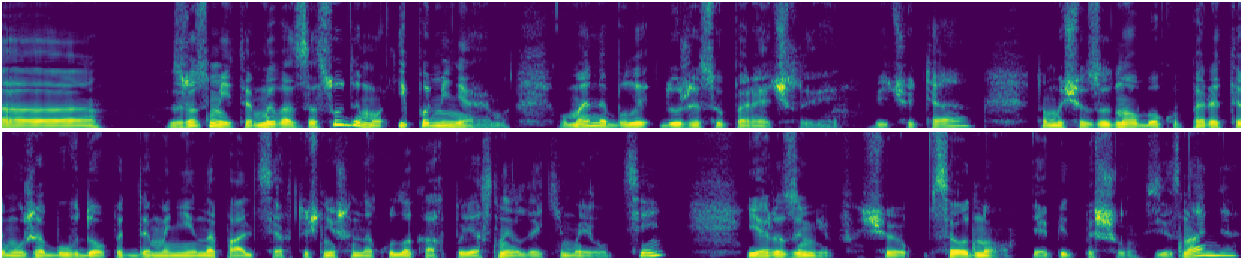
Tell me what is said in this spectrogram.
е, зрозумійте, ми вас засудимо і поміняємо. У мене були дуже суперечливі відчуття, тому що з одного боку, перед тим уже був допит, де мені на пальцях, точніше на кулаках, пояснили, які мої опції. Я розумів, що все одно я підпишу зізнання.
